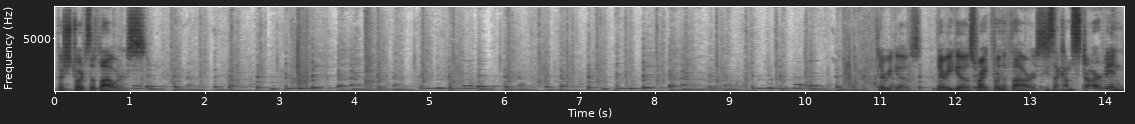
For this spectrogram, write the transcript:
Push towards the flowers. There he goes. There he goes, right for the flowers. He's like, I'm starving.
